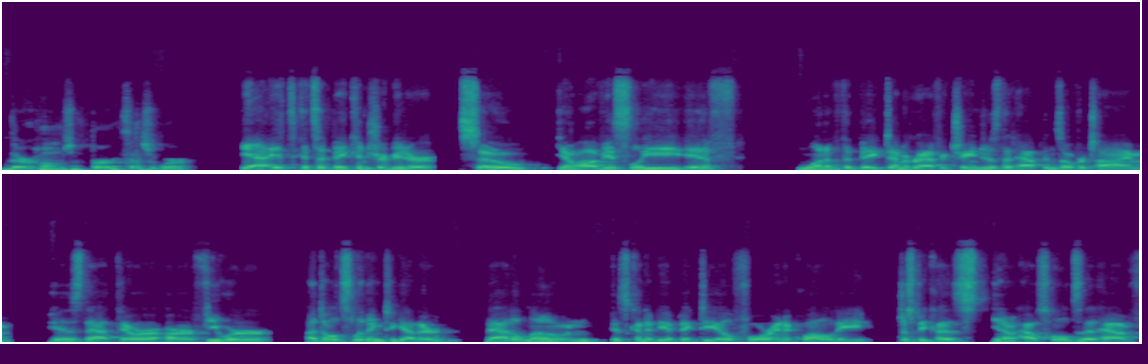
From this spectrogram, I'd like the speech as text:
their homes of birth, as it were? Yeah, it's it's a big contributor. So, you know, obviously if one of the big demographic changes that happens over time is that there are fewer adults living together that alone is going to be a big deal for inequality just because you know households that have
